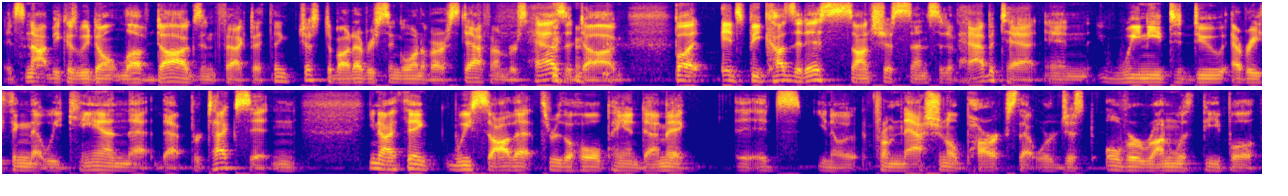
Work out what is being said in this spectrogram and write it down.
it's not because we don't love dogs. In fact i think just about every single one of our staff members has a dog but it's because it is such a sensitive habitat and we need to do everything that we can that that protects it. And you know i think we saw that through the whole pandemic it's you know from national parks that were just overrun with people.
